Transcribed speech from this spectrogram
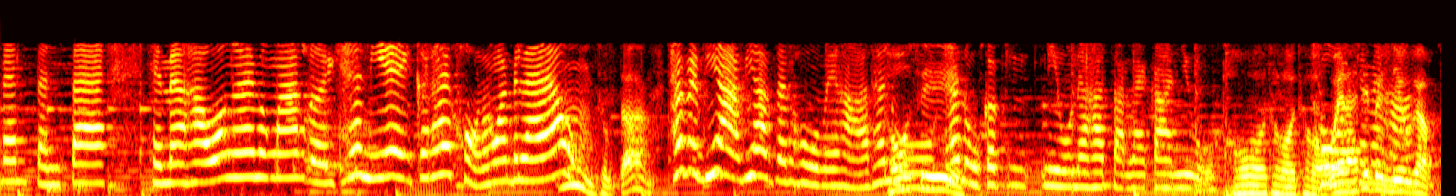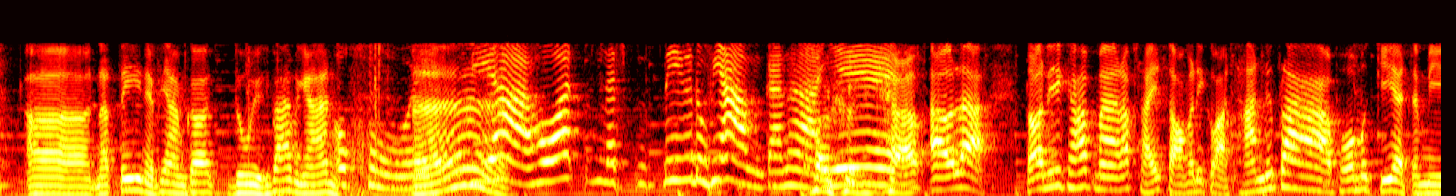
แตนแตนแตนเห็นไหมคะว่าง่ายมากๆเลย แค่นี้เองก็ได้ของรางวัลไปแล้ว อืมถูกต้อง ถ้าเป็นพี่อาร์มพี่อาร์มจะโทรไหมคะถ้าหนูโทรสิ ถ้าหนูกับนิวนะคะจัดรายการอยู่ โทรโทรโทรโทรเวลาที่เป็นใช่ไหมดิวคะ กับเอ่อนัตตี้เนี่ยพี่อาร์มก็ดูอยู่ที่บ้านเหมือนกัน โอ้โหอ่าดีค่ะ เพราะว่านัตตี้ก็ดูพี่อาร์มเหมือนกันค่ะขอบเย่คุณครับ เอาล่ะ ตอนนี้ครับมารับสายสองกันดีกว่าทันหรือเปล่า เพราะว่าเมื่อกี้อาจจะมี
